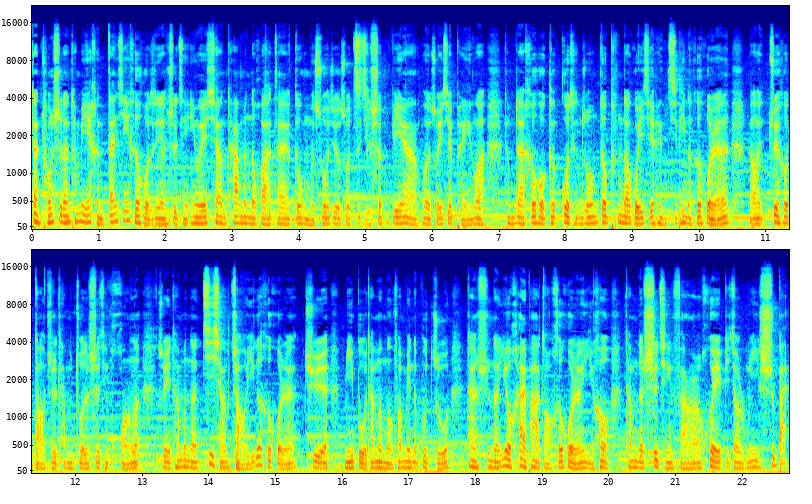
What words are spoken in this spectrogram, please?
但同时呢，他们也很担心合伙这件事情，因为像他们的话在跟我们说，就是说自己身边啊，或者说一些朋友啊，他们在合伙跟过程中都碰到过一些很极。品的合伙人，然后最后导致他们做的事情黄了，所以他们呢既想找一个合伙人去弥补他们某方面的不足，但是呢又害怕找合伙人以后他们的事情反而会比较容易失败。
